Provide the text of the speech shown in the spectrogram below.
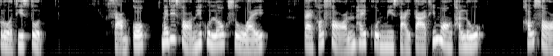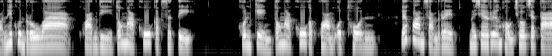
กลัวที่สุดสามก๊กไม่ได้สอนให้คุณโลกสวย แต่เขาสอนให้คุณมีสายตาที่มองทะลุ เขาสอนให้คุณรู้ว่าความดีต้องมาคู่กับสติ คนเก่งต้องมาคู่กับความอดทน และความสำเร็จไม่ใช่เรื่องของโชคชะตา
